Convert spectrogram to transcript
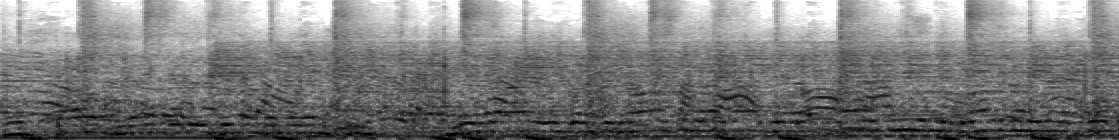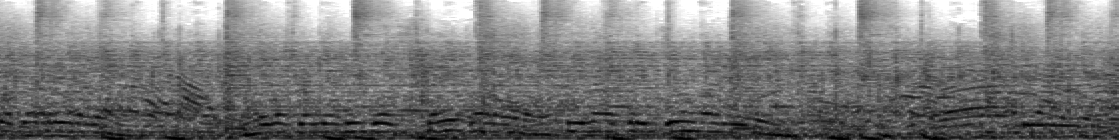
quest'oggi anche riuscito a tenersi guardali nel foto che arrivano. Arriva con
